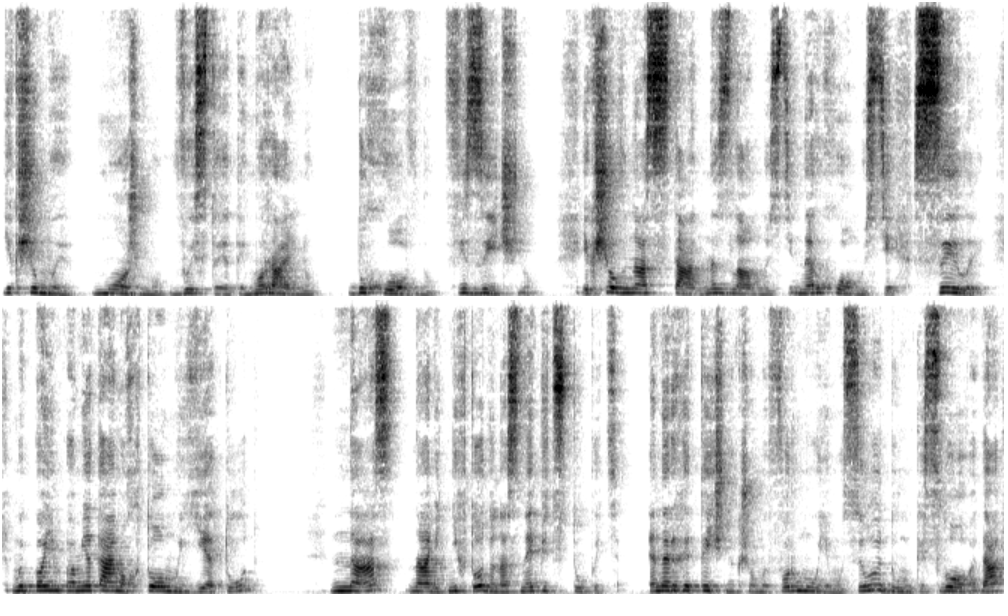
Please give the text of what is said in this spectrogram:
якщо ми можемо вистояти морально, духовно, фізично, якщо в нас стан незламності, нерухомості, сили, ми пам'ятаємо, хто ми є тут нас навіть ніхто до нас не підступиться. Енергетично, якщо ми формуємо силою думки, слова, да,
